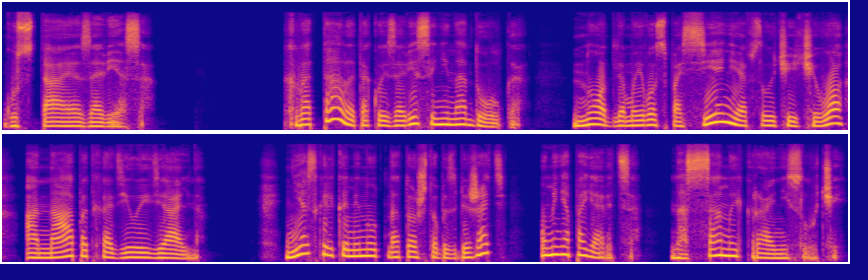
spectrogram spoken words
густая завеса. Хватало такой завесы ненадолго, но для моего спасения, в случае чего, она подходила идеально. Несколько минут на то, чтобы сбежать, у меня появится на самый крайний случай.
